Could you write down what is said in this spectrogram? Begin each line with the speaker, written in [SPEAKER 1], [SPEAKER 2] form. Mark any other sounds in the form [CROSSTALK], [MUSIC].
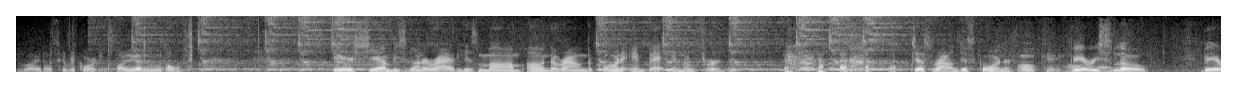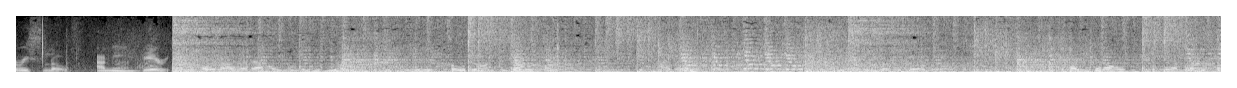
[SPEAKER 1] Right, let's get recording. All you gotta do is hold it.
[SPEAKER 2] There's Shem. He's gonna ride his mom on around the corner and back and no further. [LAUGHS] Just round this corner.
[SPEAKER 1] Okay. hold
[SPEAKER 2] Very
[SPEAKER 1] on.
[SPEAKER 2] slow. Very slow. I mean, very.
[SPEAKER 1] Hold on, wait, hold on. You, hold on to it. Where's the camera? Oh, you can hold it to the camera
